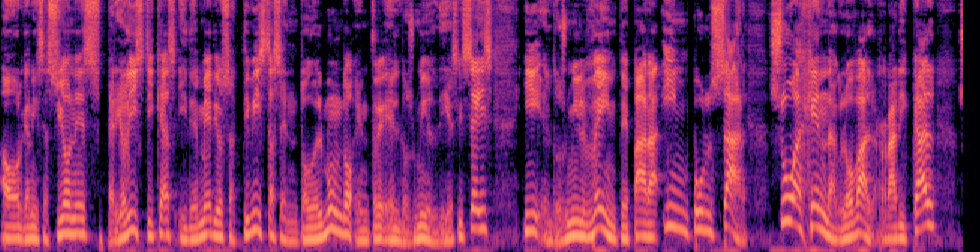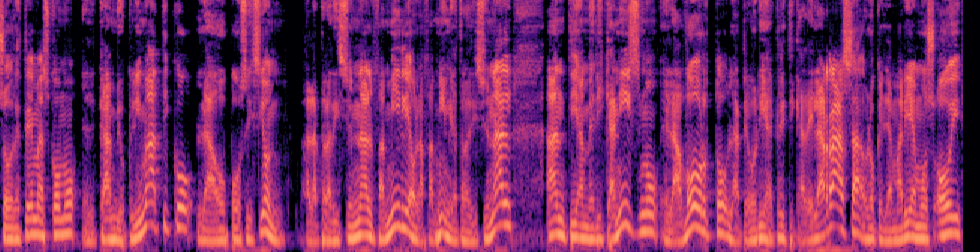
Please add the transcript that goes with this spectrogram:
a organizaciones periodísticas y de medios activistas en todo el mundo entre el 2016 y el 2020 para impulsar su agenda global radical sobre temas como el cambio climático, la oposición a la tradicional familia o la familia tradicional, antiamericanismo, el aborto, la teoría crítica de la raza, o lo que llamaríamos hoy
